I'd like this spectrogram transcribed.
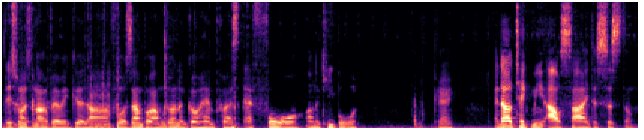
this one's not very good. Uh, for example, I'm gonna go ahead and press F4 on the keyboard, okay? And that'll take me outside the system.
